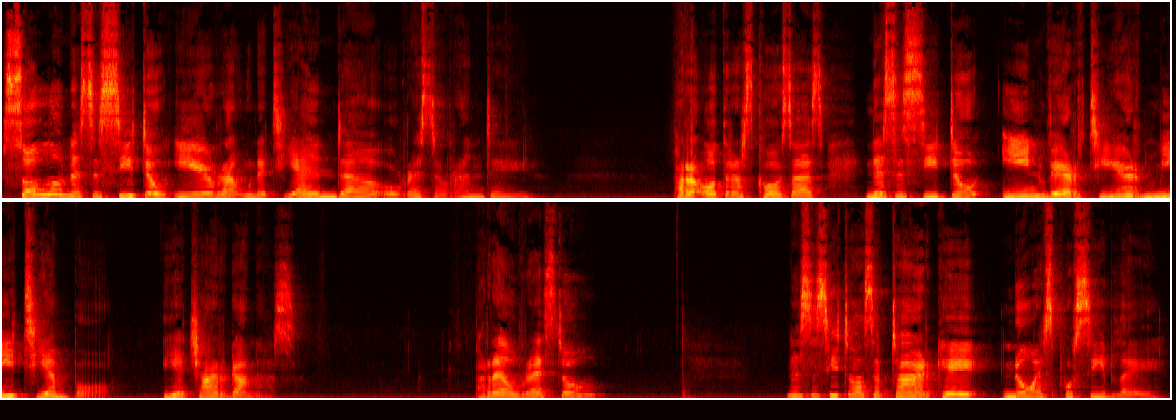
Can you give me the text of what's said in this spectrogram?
solo necesito ir a una tienda o restaurante. Para otras cosas necesito invertir mi tiempo y echar ganas. Para el resto, necesito aceptar que no es posible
